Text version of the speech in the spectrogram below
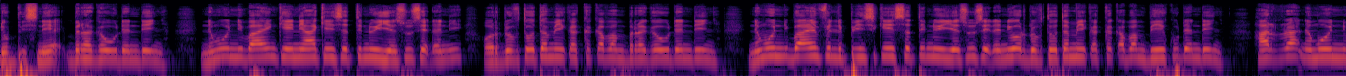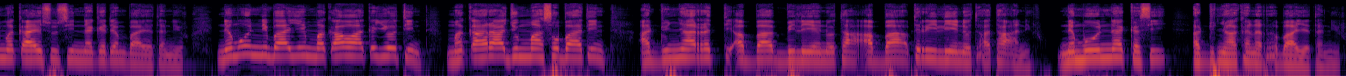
dubbisnee bira ga'uu dandeenya? Namoonni baay'een keeniyaa keessatti nuyi yesuus jedhanii hordoftoota meeqa akka qaban bira ga'uu dandeenya? Namoonni baay'een filipiinsi keessatti nuyi yesuus jedhanii hordoftoota meeqa akka qaban beekuu dandeenya? Har'a namoonni maqaa yesuusiin nagadan baay'ataniiru. Namoonni baay'een maqaa waaqayyootiin maqaa raajummaa sobaatiin addunyaa irratti abbaa biliyonotaa abbaa tiriiliyonotaa ta'aniiru. Namoonni akkasii addunyaa kanarra baay'ataniiru.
